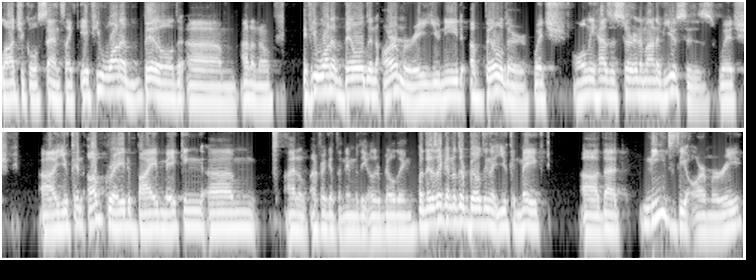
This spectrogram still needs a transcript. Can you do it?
logical sense. Like if you want to build um i don't know if you want to build an armory you need a builder which only has a certain amount of uses which uh, you can upgrade by making um, I don't I forget the name of the other building, but there's like another building that you can make uh, that needs the armory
